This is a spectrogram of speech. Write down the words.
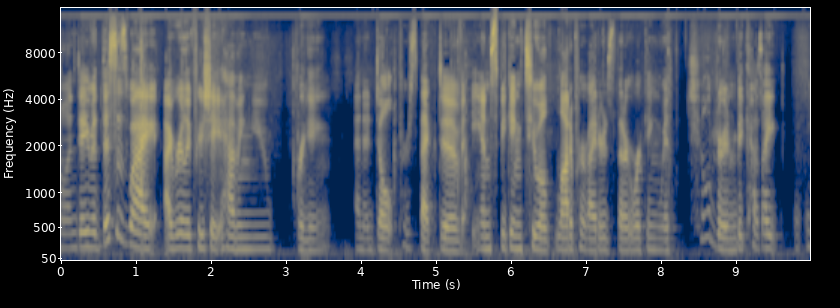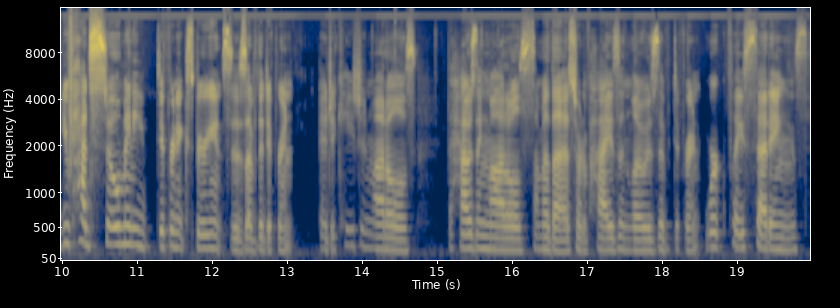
Well, and David, this is why I really appreciate having you bringing an adult perspective and speaking to a lot of providers that are working with children because I you've had so many different experiences of the different education models, the housing models, some of the sort of highs and lows of different workplace settings.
